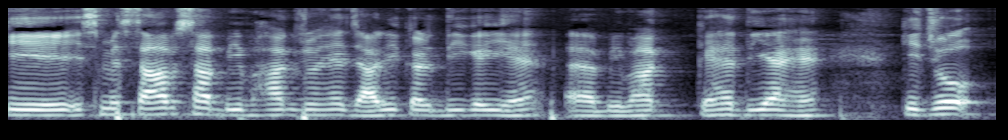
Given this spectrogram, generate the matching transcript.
कि इसमें साफ़ साफ़ विभाग जो है जारी कर दी गई है विभाग कह दिया है कि जो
